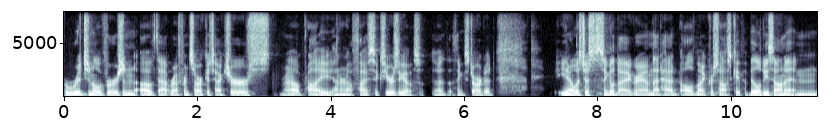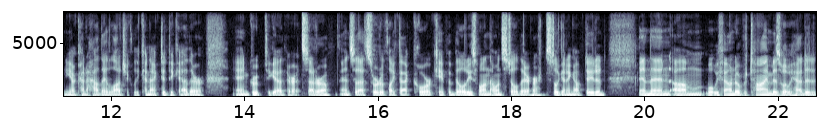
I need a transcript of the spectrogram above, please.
original version of that reference architecture uh, probably i don't know five six years ago uh, the thing started you know, it was just a single diagram that had all of Microsoft's capabilities on it and, you know, kind of how they logically connected together and grouped together, et cetera. And so that's sort of like that core capabilities one. That one's still there, still getting updated. And then um, what we found over time is what we had to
